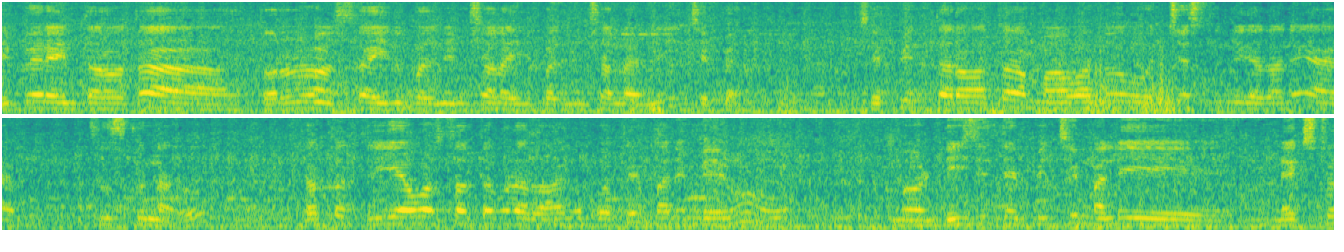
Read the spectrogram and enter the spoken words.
రిపేర్ అయిన తర్వాత త్వరలో వస్తే ఐదు పది నిమిషాలు ఐదు పది నిమిషాలు అని చెప్పారు. చెప్పిన తర్వాత మా వాళ్ళు వచ్చేస్తుంది కదా అని చూసుకున్నారు. తర్వాత త్రీ అవర్స్ తర్వాత కూడా రాకపోతే మరి మేము డీజిల్ తెప్పించి మళ్ళీ నెక్స్ట్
